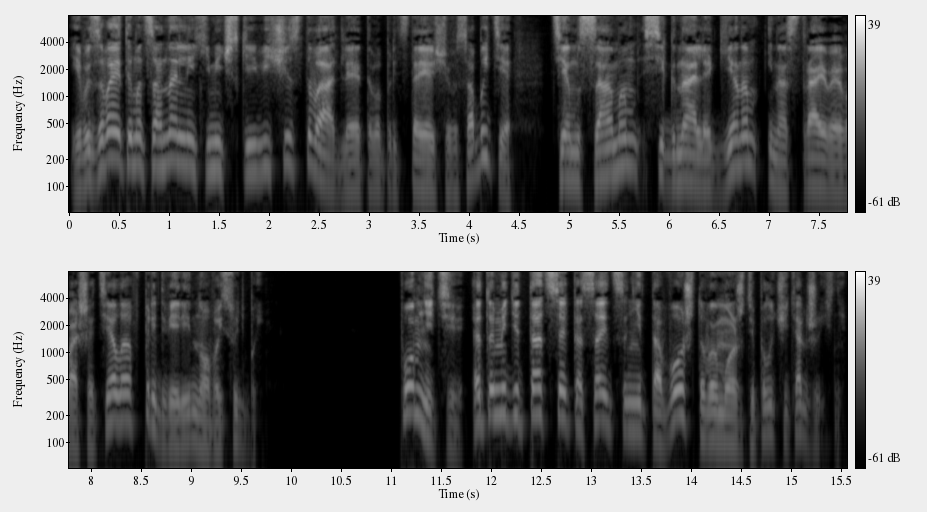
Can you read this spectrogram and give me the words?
и вызывает эмоциональные химические вещества для этого предстоящего события, тем самым сигналя геном и настраивая ваше тело в преддверии новой судьбы. Помните, эта медитация касается не того, что вы можете получить от жизни,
